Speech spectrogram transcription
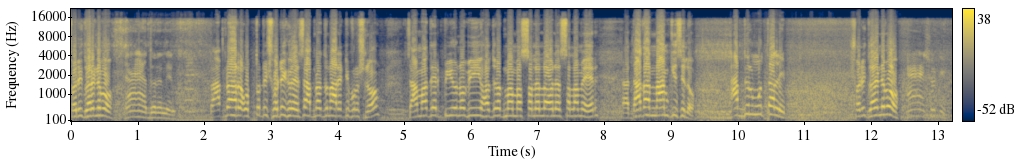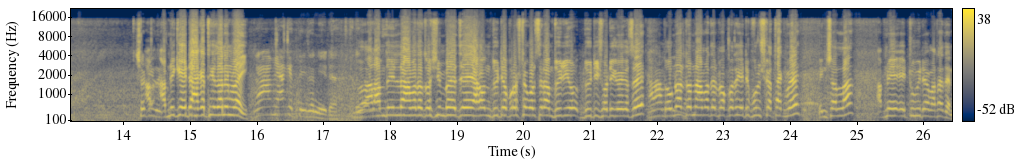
সঠিক ধরে নেব? হ্যাঁ হ্যাঁ ধরে নেন। তো আপনার উত্তরটি সঠিক হয়েছে। আপনার জন্য আরেকটি প্রশ্ন। যে আমাদের প্রিয় নবী হজরত মোহাম্মদ সাল্লাহ সাল্লামের দাদার নাম কি ছিল? আব্দুল মুতালিব সঠিক ধরে নেব? হ্যাঁ হ্যাঁ সঠিক। আপনি কি এটা আগে থেকে জানেন ভাই? আমি আগে থেকে জানি এটা। তো আলহামদুলিল্লাহ আমাদের জসিম ভাই যে এখন দুইটা প্রশ্ন করছিলাম দুইটি দুইটি সঠিক হয়ে গেছে। তো ওনার জন্য আমাদের পক্ষ থেকে একটি পুরস্কার থাকবে ইনশাল্লাহ। আপনি এই টুবিটা মাথা দেন।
